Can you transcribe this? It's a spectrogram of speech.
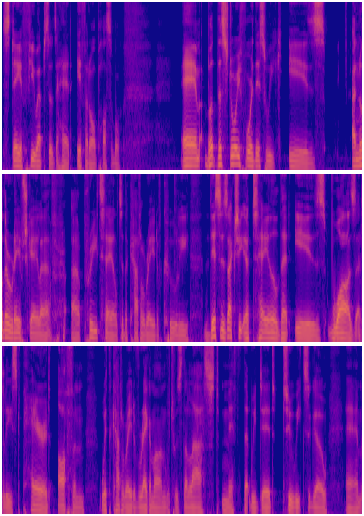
stay a few episodes ahead if at all possible. Um, but the story for this week is another remscéla, a pre-tale to the cattle raid of Cooley. This is actually a tale that is was at least paired often with the cattle raid of Regamon, which was the last myth that we did two weeks ago, um,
